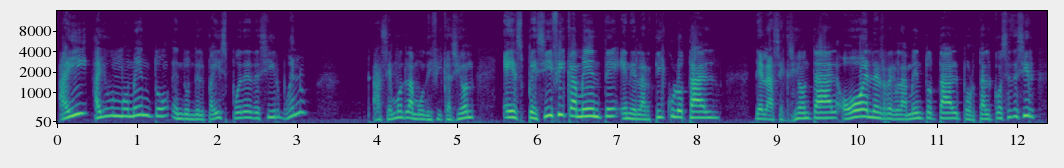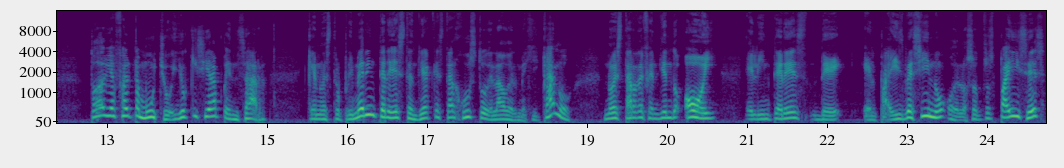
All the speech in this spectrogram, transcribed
Ahí hay un momento en donde el país puede decir, bueno, hacemos la modificación específicamente en el artículo tal, de la sección tal o en el reglamento tal por tal cosa. Es decir, todavía falta mucho y yo quisiera pensar que nuestro primer interés tendría que estar justo del lado del mexicano, no estar defendiendo hoy el interés de el país vecino o de los otros países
